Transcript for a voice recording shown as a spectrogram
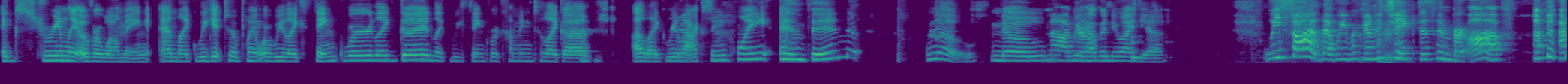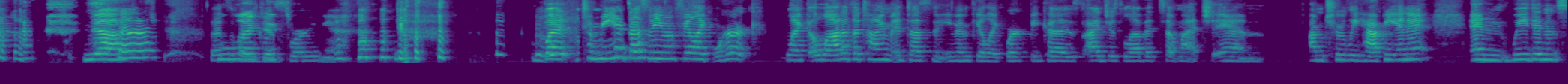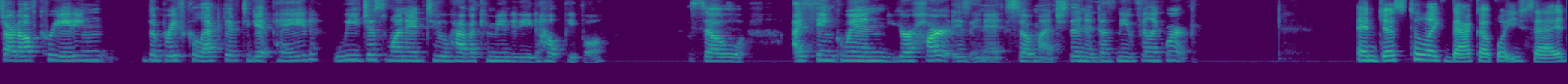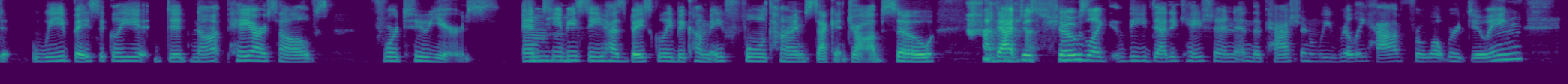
extremely overwhelming and like we get to a point where we like think we're like good like we think we're coming to like a a like relaxing yeah. point and then no, no, nah, we have a new idea. we thought that we were going to take December off. yeah. That's. Yeah. but to me, it doesn't even feel like work. Like a lot of the time, it doesn't even feel like work because I just love it so much and I'm truly happy in it. And we didn't start off creating the Brief Collective to get paid. We just wanted to have a community to help people. So I think when your heart is in it so much, then it doesn't even feel like work. And just to like back up what you said, we basically did not pay ourselves for two years. And mm-hmm. TBC has basically become a full time second job. So that just shows like the dedication and the passion we really have for what we're doing.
